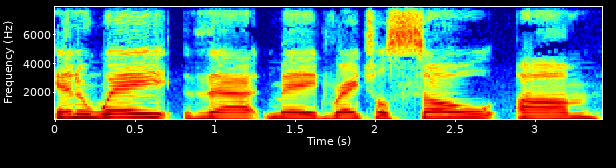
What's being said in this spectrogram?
in a way that made Raechel so, um,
